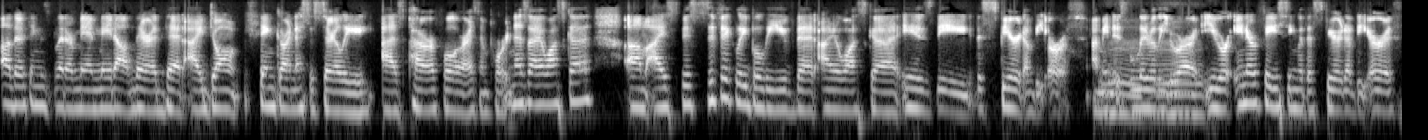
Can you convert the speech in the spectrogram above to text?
other things that are man-made out there that I don't think are necessarily as powerful or as important as ayahuasca. Um, I specifically believe that ayahuasca is the the spirit of the earth. I mean, mm-hmm. it's literally you are you are interfacing with the spirit of the earth,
